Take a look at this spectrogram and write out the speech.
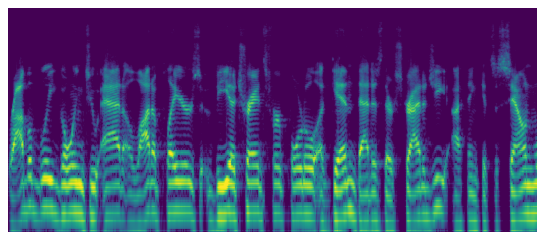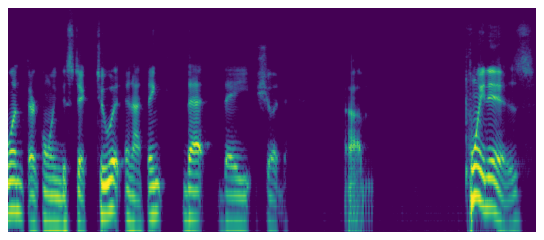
probably going to add a lot of players via transfer portal. Again, that is their strategy. I think it's a sound one. They're going to stick to it, and I think that they should. Um, point is,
